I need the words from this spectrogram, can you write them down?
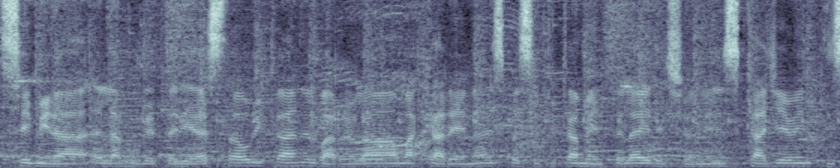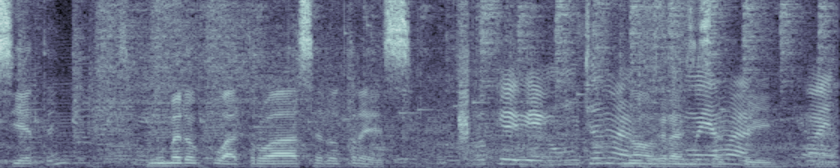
Sí, mira, la juguetería está ubicada en el barrio La Macarena, específicamente la dirección es calle 27, número 4A03. Ok, Diego, muchas gracias. No, gracias muy a ti. Bueno,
